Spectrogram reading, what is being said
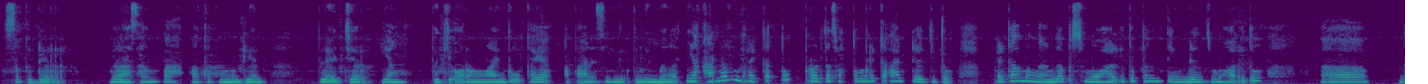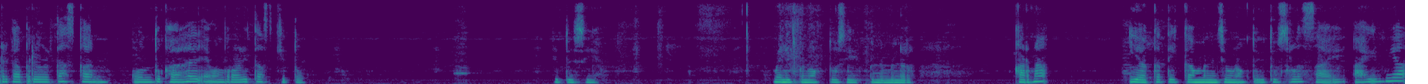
sekedar milah sampah atau kemudian belajar yang bagi orang lain tuh kayak apaan sih? Nggak penting banget. Ya karena mereka tuh prioritas waktu mereka ada gitu. Mereka menganggap semua hal itu penting dan semua hal itu uh, mereka prioritaskan untuk hal-hal yang emang gitu. Itu sih. Manajemen waktu sih bener-bener. Karena ya ketika manajemen waktu itu selesai akhirnya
